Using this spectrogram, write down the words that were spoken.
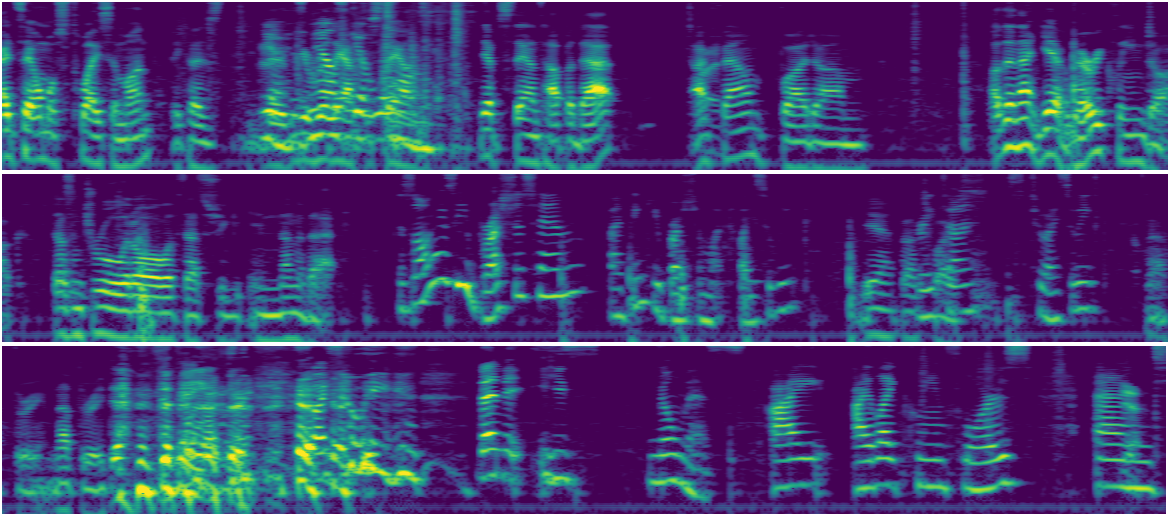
I'd say almost twice a month because Yeah, you, you really have to get stay on. You have to stay on top of that. I Right. found, but um, other than that, yeah, very clean dog. Doesn't drool at all. If that's in none of that. As long as he brushes him, I think you brush him what twice a week, Yeah, about three twice. times, twice a week, Not three. Not three. Definitely not three. twice a week. Then it, he's no mess. I I like clean floors, and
